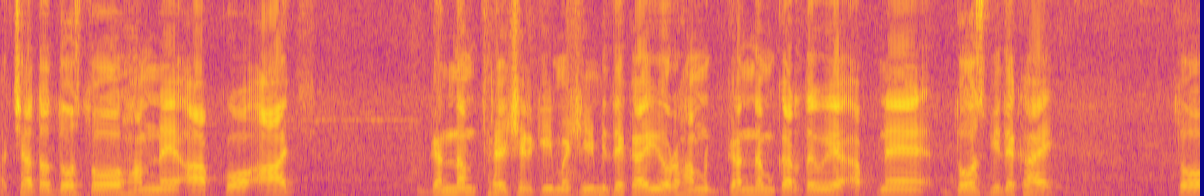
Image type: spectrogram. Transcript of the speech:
अच्छा तो दोस्तों, हमने आपको आज गंदम थ्रेशर की मशीन भी दिखाई और हम गंदम करते हुए अपने दोस्त भी दिखाए। तो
